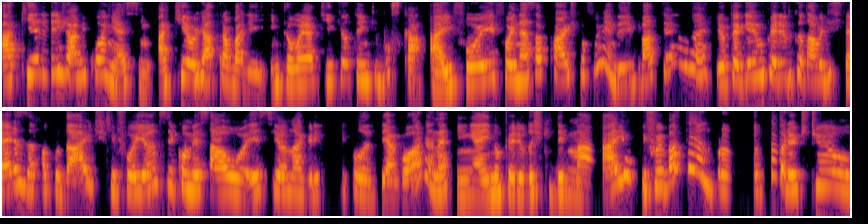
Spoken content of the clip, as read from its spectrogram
aqui eles já me conhecem, aqui eu já trabalhei, então é aqui que eu tenho que buscar. Aí foi, foi nessa parte que eu fui indo, e batendo, né, eu peguei um período que eu tava de férias da faculdade, que foi antes de começar o, esse ano agrícola de agora, né, e aí no período acho que de maio, e fui batendo eu tinha o,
